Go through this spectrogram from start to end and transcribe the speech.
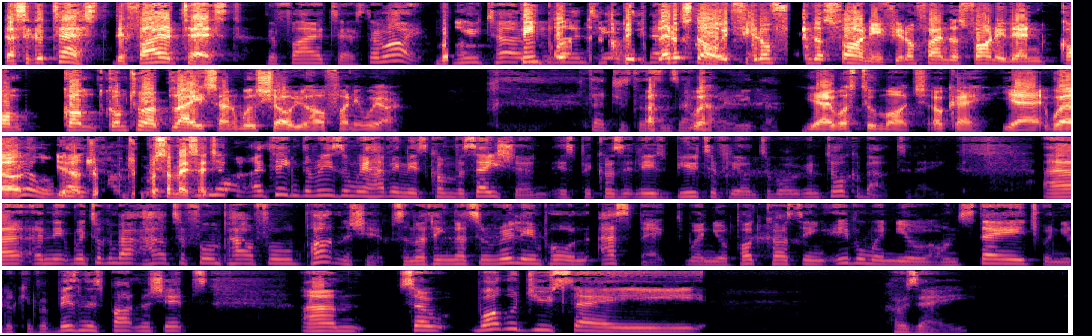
that's a good test. The fire test. the fire test. All right, But you turn people, people, let us know if you don't find us funny. If you don't find us funny, then come come come to our place and we'll show you how funny we are. That just doesn't sound well, right either. Yeah, it was too much. Okay, yeah. Well, Cool, you know, drop, drop us a message. you know, I think the reason we're having this conversation is because it leads beautifully onto what we're going to talk about today. Uh, and it, we're talking about how to form powerful partnerships. And I think that's a really important aspect when you're podcasting, even when you're on stage, when you're looking for business partnerships. Um, so, what would you say, Jose?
